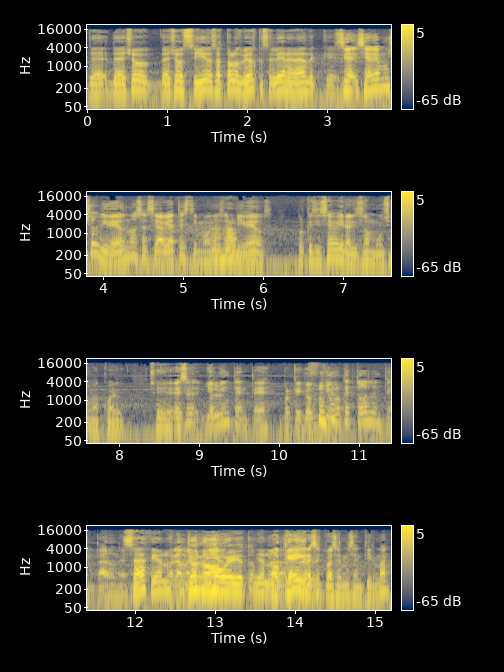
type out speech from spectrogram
de, de hecho, de hecho sí, o sea, todos los videos que salían eran de que Sí, sí había muchos videos, ¿no? O sea, sí había testimonios Ajá. en videos. Porque sí se viralizó mucho, me acuerdo. sí. Ese, yo lo intenté. Porque yo, yo creo que todos lo intentaron. eso. ¿Sabes que yo no? Yo no, güey. Yo tampoco. no. Ok, intenté, gracias por hacerme sentir mal.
